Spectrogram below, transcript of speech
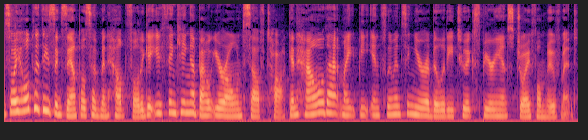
So, I hope that these examples have been helpful to get you thinking about your own self talk and how that might be influencing your ability to experience joyful movement.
